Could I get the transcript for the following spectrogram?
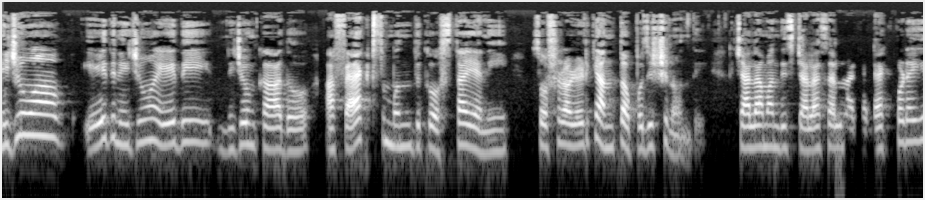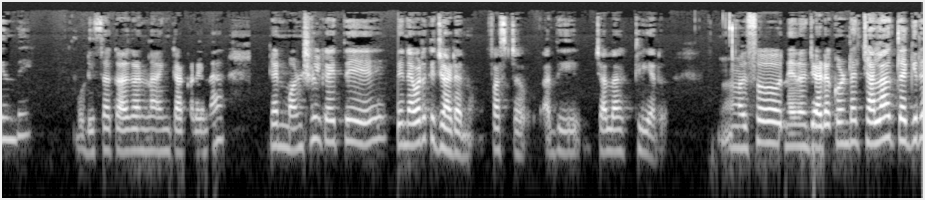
నిజమా ఏది నిజం ఏది నిజం కాదో ఆ ఫ్యాక్ట్స్ ముందుకు వస్తాయని సోషల్ ఆడిట్కి అంత అపోజిషన్ ఉంది. చాలా మంది చాలాసార్లు నాకు అటాక్ కూడా అయ్యింది. ఒడిశా కాకుండా ఇంకా అక్కడైనా. కానీ మనుషులకైతే నేను ఎవరికి జడను. ఫస్ట్ అది చాలా క్లియర్ సో నేను జడకుండా చాలా దగ్గర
